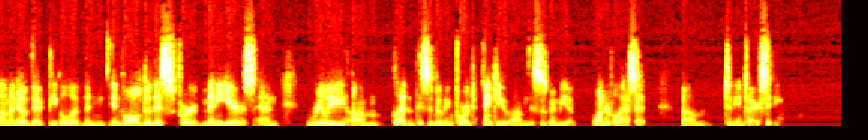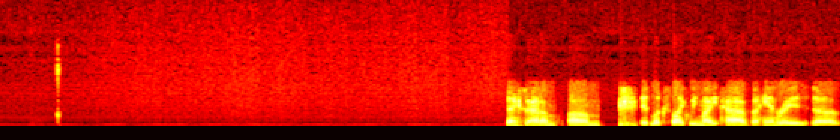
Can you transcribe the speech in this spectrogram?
Um, I know that people have been involved with this for many years and really um, glad that this is moving forward. Thank you. Um, this is going to be a wonderful asset um, to the entire city. Thanks, Adam. Um, it looks like we might have a hand raised of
